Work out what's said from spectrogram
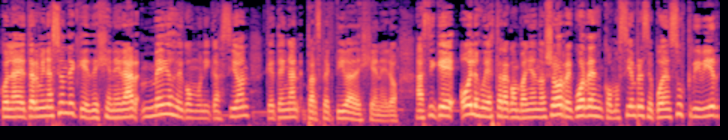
con la determinación de que de generar medios de comunicación que tengan perspectiva de género. Así que hoy los voy a estar acompañando yo. Recuerden, como siempre, se pueden suscribir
